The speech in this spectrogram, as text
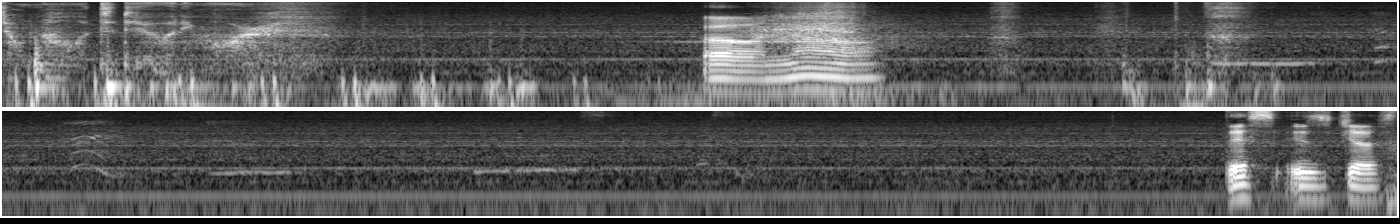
don't know what to do anymore. Oh no. This is just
